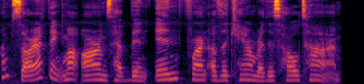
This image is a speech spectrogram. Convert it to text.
I'm sorry, I think my arms have been in front of the camera this whole time.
